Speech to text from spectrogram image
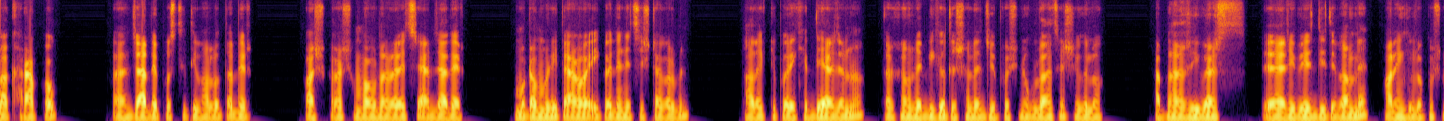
বা খারাপ হোক, যাদের প্রস্তুতি ভালো, তাদের পাস করার সম্ভাবনা রয়েছে। আর যাদের মোটামুটি তারাও এই কয়দিনে চেষ্টা করবেন ভালো একটি পরীক্ষা দেওয়ার জন্য। দরকার হলে বিগত সালের যে প্রশ্নগুলো আছে, সেগুলো আপনারা রিভার্স রিভাইজ দিতে পারলে অনেকগুলো প্রশ্ন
